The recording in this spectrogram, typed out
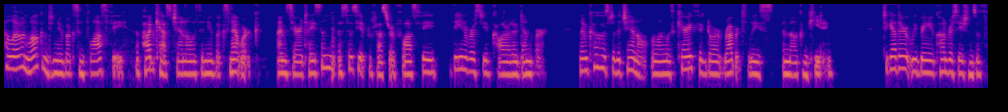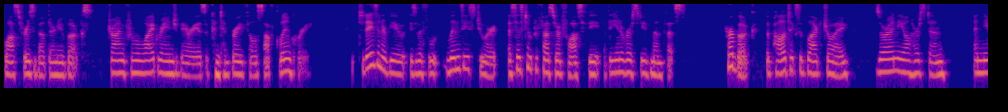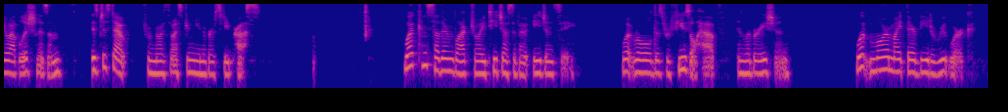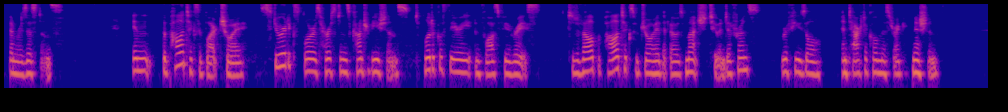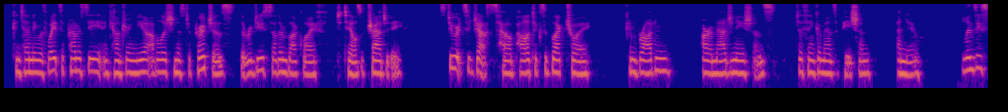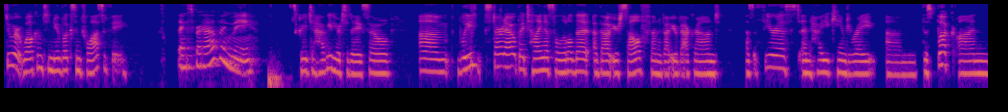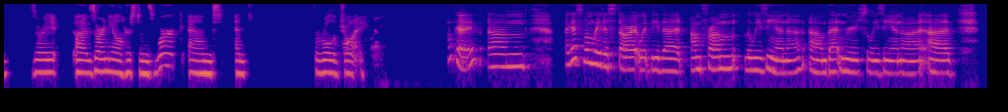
Hello and welcome to New Books in Philosophy, a podcast channel with the New Books Network. I'm Sarah Tyson, Associate Professor of Philosophy at the University of Colorado Denver, and I'm co host of the channel along with Carrie Figdor, Robert Talisse, and Malcolm Keating. Together, we bring you conversations with philosophers about their new books, drawing from a wide range of areas of contemporary philosophical inquiry. Today's interview is with Lindsey Stewart, Assistant Professor of Philosophy at the University of Memphis. Her book, The Politics of Black Joy, Zora Neale Hurston, and Neo Abolitionism, is just out from Northwestern University Press. What can Southern Black Joy teach us about agency? What role does refusal have in liberation? What more might there be to root work than resistance? In The Politics of Black Joy, Stewart explores Hurston's contributions to political theory and philosophy of race to develop a politics of joy that owes much to indifference, refusal, and tactical misrecognition contending with white supremacy and countering neo abolitionist approaches that reduce Southern Black life to tales of tragedy. Stewart suggests how a politics of Black joy can broaden our imaginations to think emancipation anew. Lindsey Stewart, welcome to New Books in Philosophy. Thanks for having me. It's great to have you here today. So, um, will you start out by telling us a little bit about yourself and about your background as a theorist and how you came to write um, this book on Zora, uh, Zora Neale Hurston's work and and the role of joy. Okay. Um, I guess one way to start would be that I'm from Louisiana, um, Baton Rouge, Louisiana. Uh,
